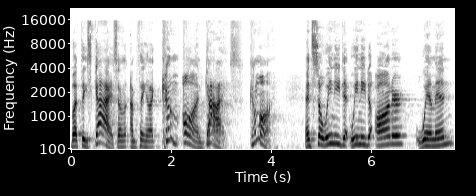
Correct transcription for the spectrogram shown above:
But these guys, I'm, I'm thinking, like, come on, guys, come on. And so we need to, we need to honor women.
